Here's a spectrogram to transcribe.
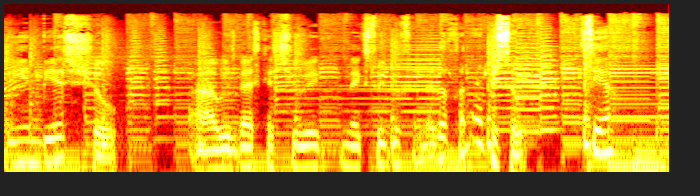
the MBS show. Uh, we'll guys catch you next week with another fun episode. See ya.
